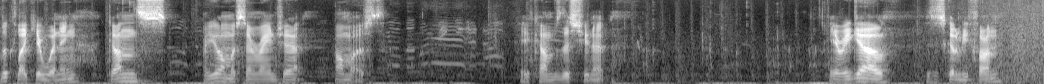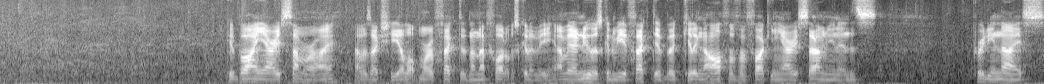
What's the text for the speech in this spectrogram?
look like you're winning. Guns are you almost in range yet? Almost. Here comes this unit. Here we go. This is going to be fun. Goodbye, Yari Samurai. That was actually a lot more effective than I thought it was going to be. I mean, I knew it was going to be effective, but killing half of a fucking Yari Sam unit is pretty nice.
